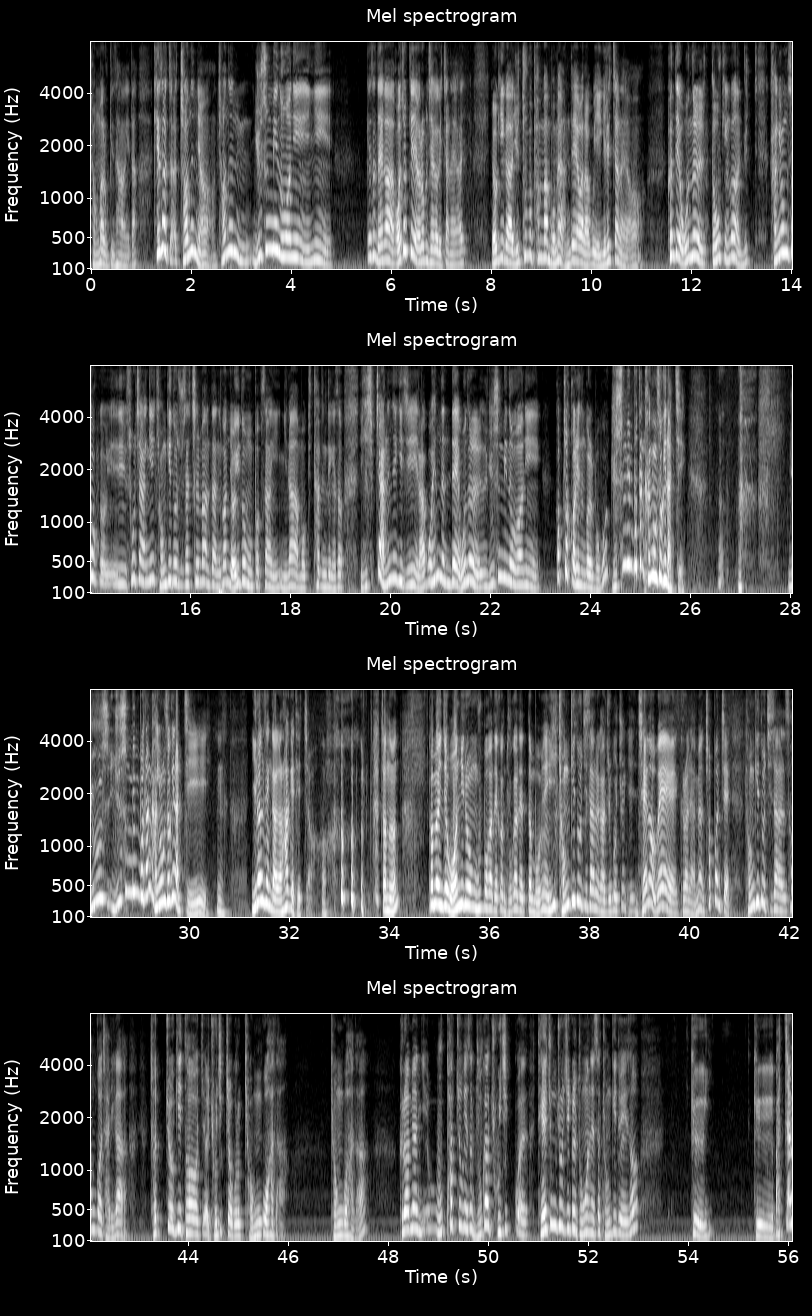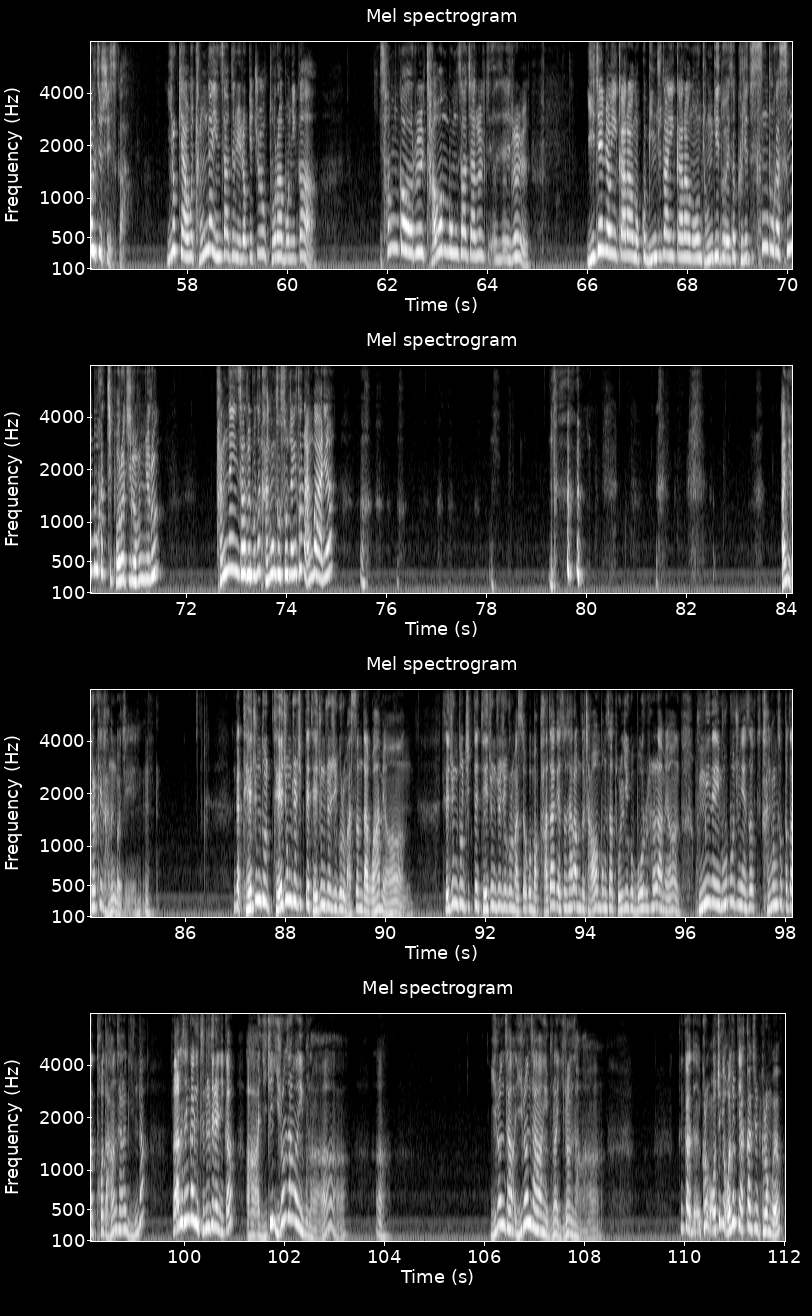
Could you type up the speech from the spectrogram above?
정말 웃긴 상황이다. 그래서 저, 저는요, 저는 유승민 의원이 그래서 내가 어저께 여러분 제가 그랬잖아요. 아, 여기가 유튜브 판만 보면 안 돼요라고 얘기를 했잖아요. 근데 오늘 더 웃긴 건 유- 강용석 이 소장이 경기도 주사 출마한다는 건 여의도 문법상이나 뭐 기타 등등해서 이게 쉽지 않은 얘기지라고 했는데 오늘 유승민 의원이 껍적거리는 걸 보고 유승민보단 강용석이 낫지. 어? 유 유승민보단 강용석이 낫지. 응. 이런 생각을 하게 됐죠. 어. 저는 그러면 이제 원희룡 후보가 됐건 누가 됐든 보면 이 경기도지사를 가지고 쭉 제가 왜 그러냐면 첫 번째 경기도지사 선거 자리가 저쪽이 더 조직적으로 견고하다. 견고하다. 그러면 이 우파 쪽에서 누가 조직과 대중 조직을 동원해서 경기도에서 그, 그 맞짱을 뜰 수 있을까? 이렇게 하고 당내 인사들이 이렇게 쭉 돌아보니까 선거를 자원봉사자를 이재명이 깔아놓고 민주당이 깔아놓은 경기도에서 그래도 승부가 승부같이 벌어질 확률은 당내 인사들보다 강용석 소장이 더 나은 거 아니야? 아니 그렇게 가는 거지. 응. 그러니까 대중도 대중 조직 대 대중 조직으로 맞선다고 하면 대중 조직 대 대중 조직으로 맞서고 막 바닥에서 사람들 자원봉사 돌리고 뭐를 하려면 국민의힘 후보 중에서 강영석보다 더 나은 사람이 있나? 라는 생각이 들더라니까 아 이게 이런 상황이구나. 어. 이런 상 이런 상황이구나 이런 상황. 그러니까 그럼 어저께 어저께 약간 좀 그런 거요.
